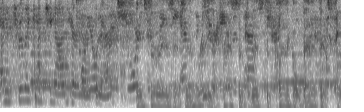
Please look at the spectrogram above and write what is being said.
and it's really catching on here in North America. It sure is. It's a really impressive list of clinical benefits for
